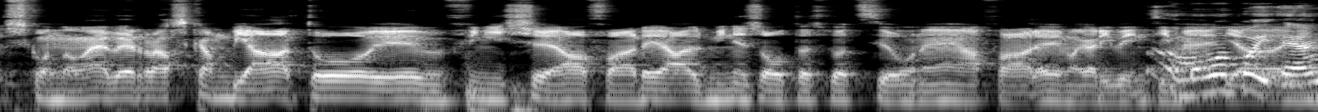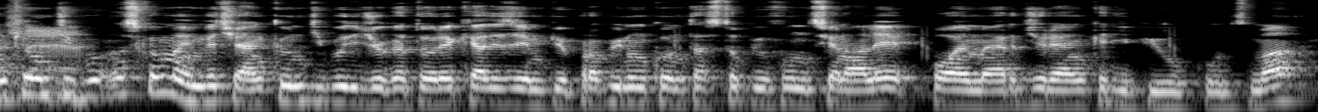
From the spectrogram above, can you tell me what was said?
secondo me verrà scambiato e finisce a fare al Minnesota situazione, a fare magari 20 No, ma, media. ma poi è anche un vince. tipo, secondo me invece è anche un tipo di giocatore che ad esempio proprio in un contesto più funzionale può emergere anche di più Kuzma,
